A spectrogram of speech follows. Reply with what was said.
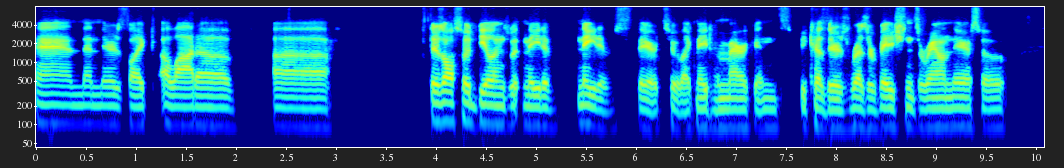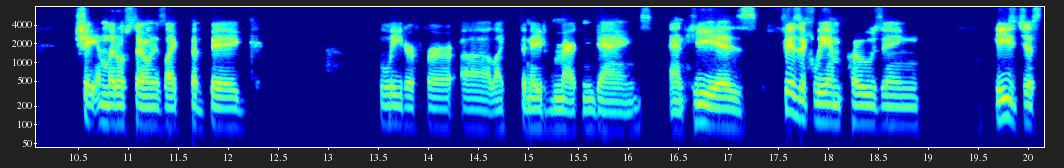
And then there's like a lot of uh there's also dealings with native natives there too, like Native Americans, because there's reservations around there. So Chayton Littlestone is like the big leader for uh like the Native American gangs. And he is physically imposing. He's just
